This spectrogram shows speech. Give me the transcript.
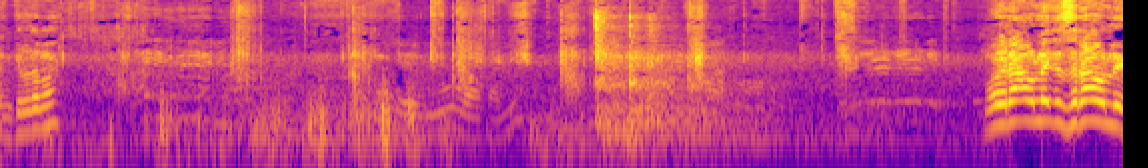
अंकल दमा ఓయ్ రావులే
